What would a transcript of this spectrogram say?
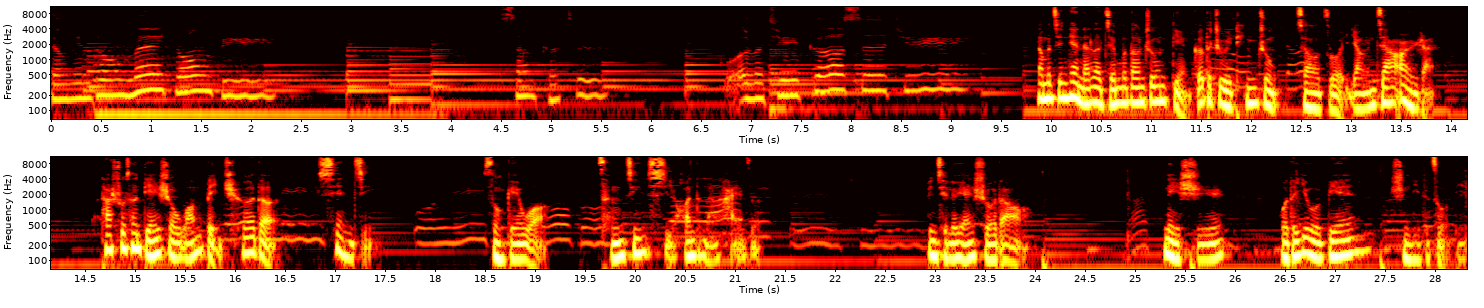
两年都没动笔，三个字，过了几个四季。那么今天来到节目当中点歌的这位听众叫做杨家二冉，他说想点一首王北车的《陷阱》，送给我曾经喜欢的男孩子，并且留言说道：“那时我的右边是你的左边，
